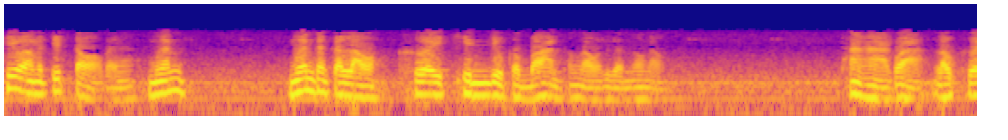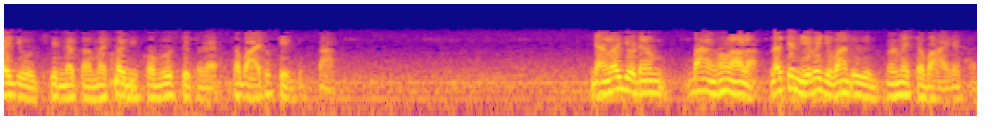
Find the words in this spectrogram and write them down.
ที่ว่ามันติดต่อไปนะเหมือน เหมือนกันกับเราเคยชินอยู่กับบ้านของเราเรือนของเรา ถ้าหากว่าเราเคยอยู่ชินแล้วก็ไม่ค่อยมีความรู้สึกอะไรสบายทุกสิ่งทุกอย่างอย่างเราอยู่ในบ้านของเราล่ะ แล้วจะหนีไปอยู่บ้านอื่น มันไม่สบายนะครับ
